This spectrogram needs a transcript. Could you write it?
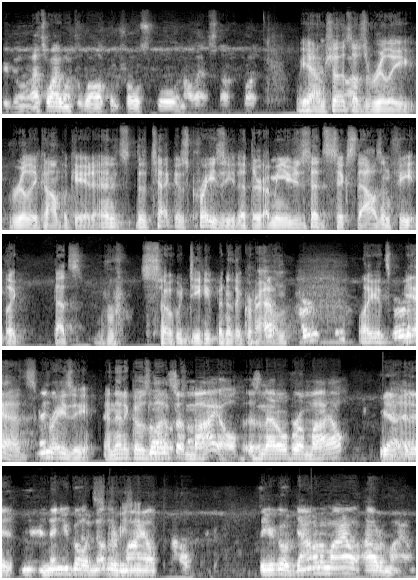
you're doing. That's why I went to well control school and all that stuff. But yeah, I'm sure that stuff's really really complicated, and it's the tech is crazy that they're. I mean, you just said six thousand feet, like that's so deep into the ground. Like it's yeah, it's crazy, and then it goes. So it's a mile, isn't that over a mile? Yeah, yeah. it is, and then you go that's another crazy. mile out. So you go down a mile, out a mile.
